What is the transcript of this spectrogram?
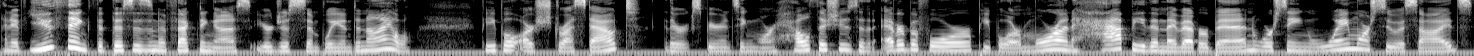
And if you think that this isn't affecting us, you're just simply in denial. People are stressed out they're experiencing more health issues than ever before. People are more unhappy than they've ever been. We're seeing way more suicides.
